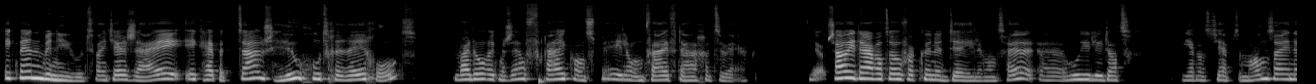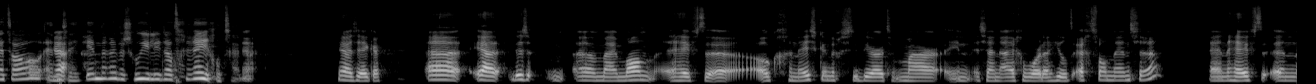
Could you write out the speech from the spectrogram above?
Ik ben benieuwd, want jij zei, ik heb het thuis heel goed geregeld, waardoor ik mezelf vrij kan spelen om vijf dagen te werken. Ja. Zou je daar wat over kunnen delen? Want hè, uh, hoe jullie dat je hebt, je hebt een man, zei je net al, en twee kinderen. Dus hoe jullie dat geregeld hebben. Ja, ja zeker. Uh, ja, dus uh, mijn man heeft uh, ook geneeskunde gestudeerd, maar in zijn eigen woorden hield echt van mensen. En heeft een,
